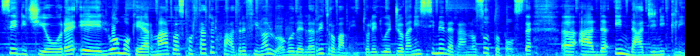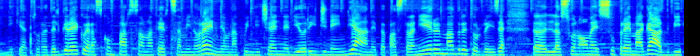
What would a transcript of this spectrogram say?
16 ore e l'uomo che è armato ha scortato il padre fino al luogo del ritrovamento. Le due giovanissime verranno sottoposte eh, ad indagini cliniche. A Torre del Greco era scomparsa una terza minorenne, una quindicenne di origine indiane, papà straniero e madre torrese. Eh, il suo nome è Suprema Gadvi.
